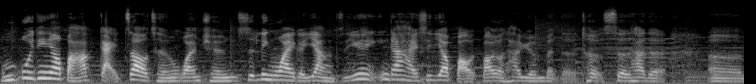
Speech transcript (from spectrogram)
我们不一定要把它改造成完全是另外一个样子，因为应该还是要保保有它原本的特色，它的呃，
